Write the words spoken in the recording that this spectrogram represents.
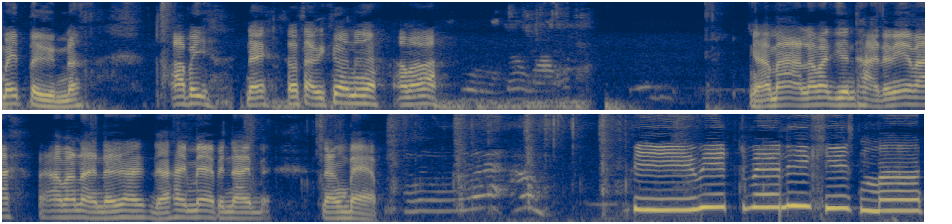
ไม่ตื่นนะ เอาไปไหนเราใส่ไปเครื่องนึงอะเอามาป่ะงามาแล้วมายืนถ่ายตรงนี้ป่ะเอามาหน่อยเดี๋ยวเดี๋ยวให้แม่เป็นนายนางแบบเออเอ้า Be with Merry Christmas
